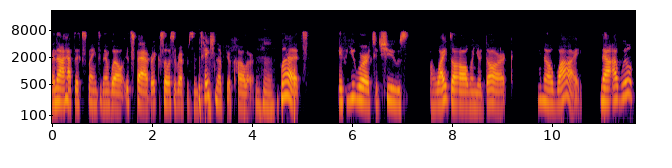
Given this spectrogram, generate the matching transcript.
And then I have to explain to them, "Well, it's fabric, so it's a representation of your color." Mm-hmm. But if you were to choose a white doll when you're dark, you know why? Now, I will.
